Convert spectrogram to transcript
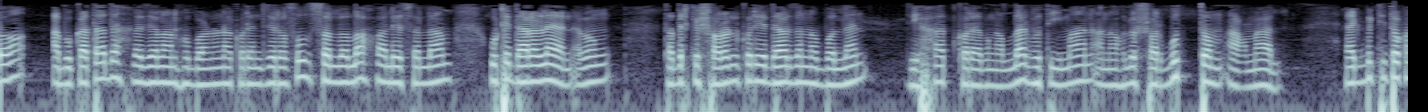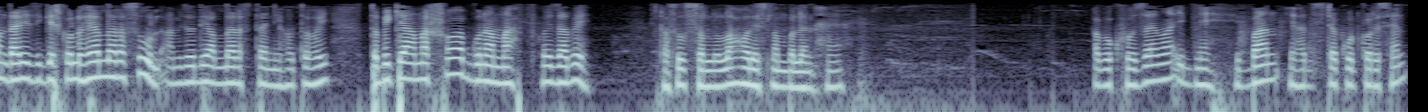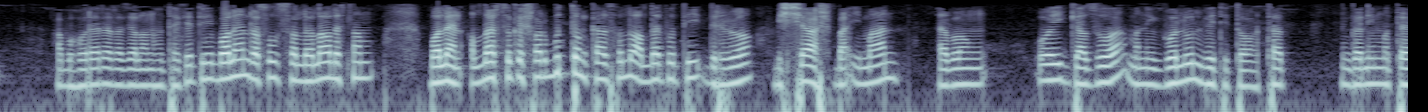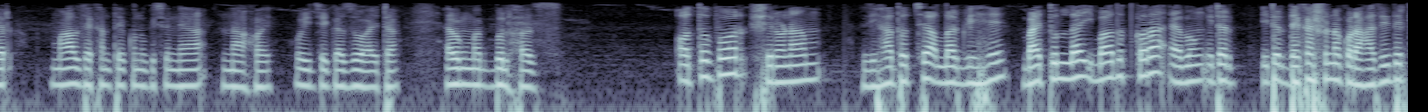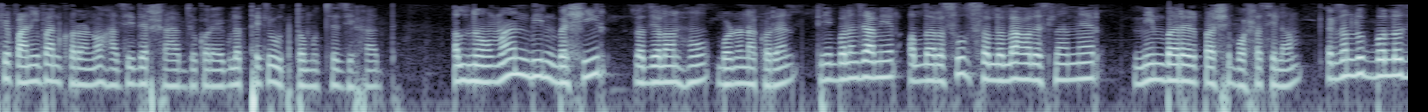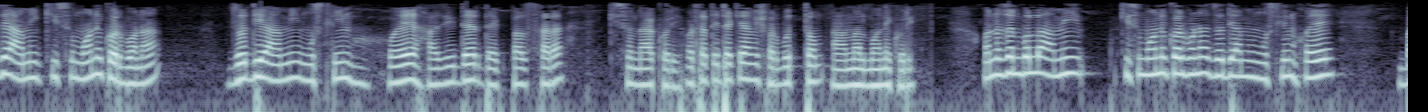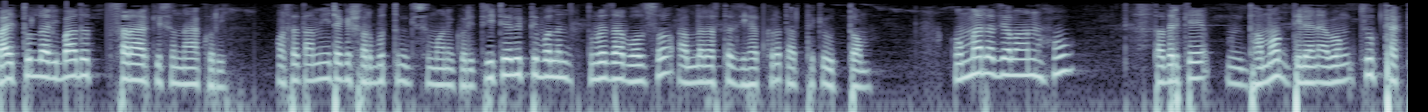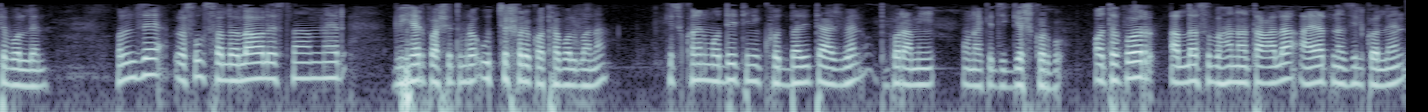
আবু কাতাদাহ রাজিয়ালহু বর্ণনা করেন যে রসুল সাল্লাহ আলিয়াল্লাম উঠে দাঁড়ালেন এবং তাদেরকে স্মরণ করিয়ে দেওয়ার জন্য বললেন, জিহাদ করা এবং আল্লাহর প্রতি ইমান আনা হলো সর্বোত্তম আমাল। এক ব্যক্তি তখন দাঁড়িয়ে জিজ্ঞেস করল, হে আল্লাহ রাসুল, আমি যদি আল্লাহ রাস্তায় নিহত হই, তবে কি আমার সব গুণা মাফ হয়ে যাবে? রাসুল সাল্লাহ ইসলাম বললেন হ্যাঁ। আবু খোজাইমা ইবনে হিব্বান এই হাদিসটা কোট করেছেন। আবু হরারা রাজালানহ থেকে তিনি বলেন, রাসুল সাল্লাহ ইসলাম বলেন, আল্লাহর চোখে সর্বোত্তম কাজ হলো আল্লাহর প্রতি দৃঢ় বিশ্বাস বা ইমান এবং ওই গাজুয়া মানে গলুল ব্যতীত, অর্থাৎ গনিমতের মাল যেখান থেকে কোনো কিছু নেওয়া না হয়, ওই যে গাজুয়া এটা, এবং মকবুল হজ। অতপর শিরোনাম জিহাদ হচ্ছে আল্লাহর গৃহে বায়তুল্লাহ ইবাদত করা এবং এটার এটার দেখাশোনা করা, হাজিদেরকে পানি পান করানো, হাজিদের সাহায্য করা, এগুলোর থেকে উত্তম হচ্ছে জিহাদ। আল নোমান বিন বাশির রাজু বর্ণনা করেন, তিনি বলেন যে, আমি আল্লাহ রসুল সাল্লাহ ইসলামের মিম্বারের পাশে বসা ছিলাম। একজন লোক বলল যে, আমি কিছু মনে করব না। যদি আমি মুসলিম হয়ে হাজিদের দেখভাল ছাড়া কিছু না করি, অর্থাৎ এটাকে আমি সর্বোত্তম আমাল মনে করি। অন্যজন বলল, আমি কিছু মনে করব না। যদি আমি মুসলিম হয়ে বাইতুল্লাহর ইবাদত ছাড়া আর কিছু না করি। অর্থাৎ আমি এটাকে সর্বোত্তম কিছু মনে করি। তৃতীয় ব্যক্তি বলেন, তোমরা যা বলছো আল্লাহ রাস্তা জিহাদ করা, তার থেকে উত্তম। উম্মার রাজিয়ালহু তাদেরকে ধমক দিলেন এবং চুপ থাকতে বললেন। বলেন যে, রসুল সাল্লাহ ইসলামের গৃহের পাশে তোমরা উচ্চ স্বরে কথা বলবা না। কিছুক্ষণের মধ্যেই তিনি খোদবা দিতে আসবেন, অতপর আমি ওনাকে জিজ্ঞেস করব। অতপর আল্লাহ সুবাহ আয়াত নাজিল করলেন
